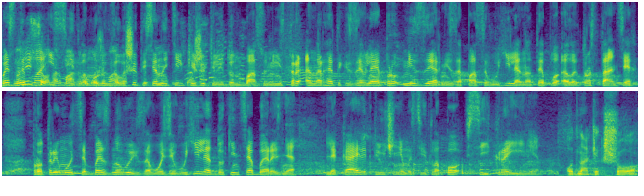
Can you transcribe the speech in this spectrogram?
Без Ну, тепла нічого, і світла можуть залишитися не тільки жителі Донбасу. Міністр енергетики заявляє про мізерні запаси вугілля на теплоелектростанціях. Протримуються без нових завозів вугілля до кінця березня. Лякає відключеннями світла по всій країні. Однак, якщо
